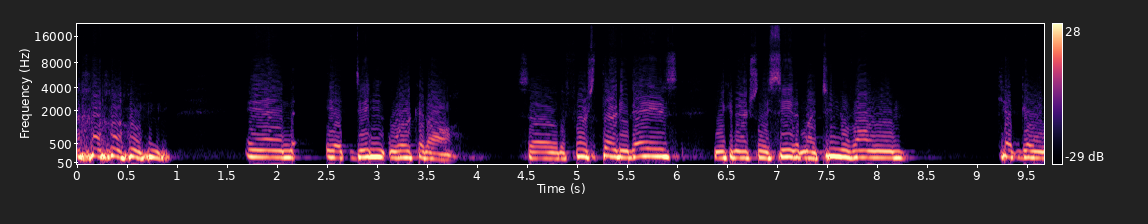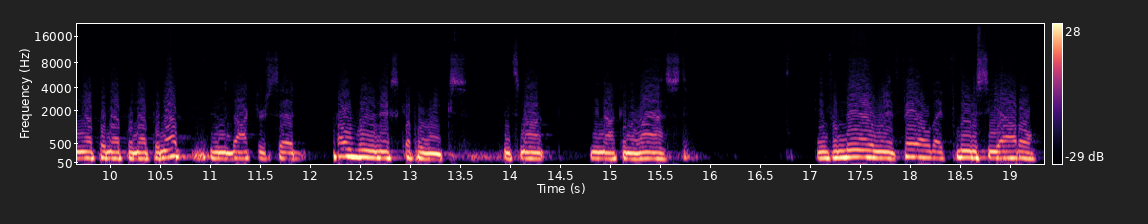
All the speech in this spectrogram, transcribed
um, and it didn't work at all. So the first 30 days, you can actually see that my tumor volume kept going up and up and up and up. And the doctor said, probably the next couple weeks. It's not, you're not going to last. And from there, when it failed, I flew to Seattle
